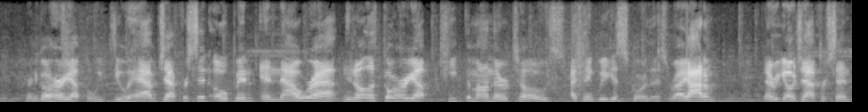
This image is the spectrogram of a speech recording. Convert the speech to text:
we're going to go hurry up, but we do have Jefferson open, and now we're at, you know, let's go hurry up, keep them on their toes. I think we can score this, right? Got him. There we go, Jefferson.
